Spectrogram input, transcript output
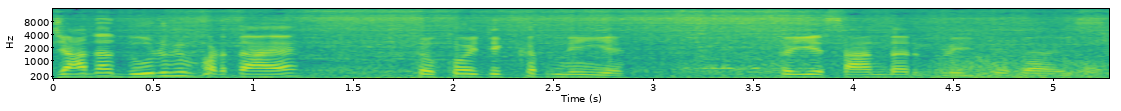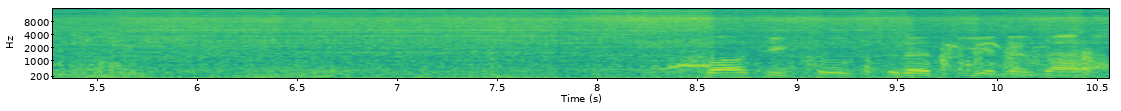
ज़्यादा दूर भी पड़ता है तो कोई दिक्कत नहीं है। तो ये शानदार ब्रिज है गाइस बहुत ही खूबसूरत ये नज़ारा।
